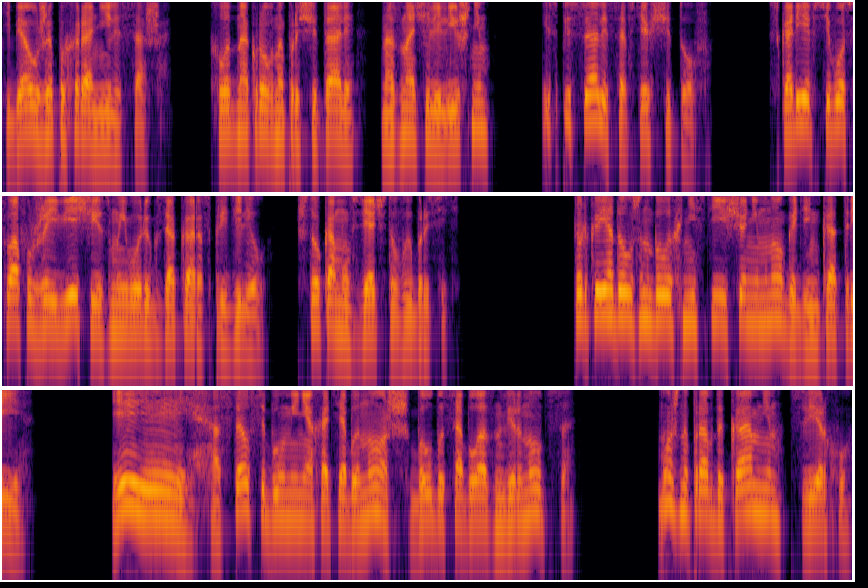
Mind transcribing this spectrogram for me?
Тебя уже похоронили, Саша. Хладнокровно просчитали, назначили лишним и списали со всех счетов. Скорее всего, Слав уже и вещи из моего рюкзака распределил, что кому взять, что выбросить. Только я должен был их нести еще немного, денька три. Эй-эй, остался бы у меня хотя бы нож, был бы соблазн вернуться, можно, правда, камнем сверху.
